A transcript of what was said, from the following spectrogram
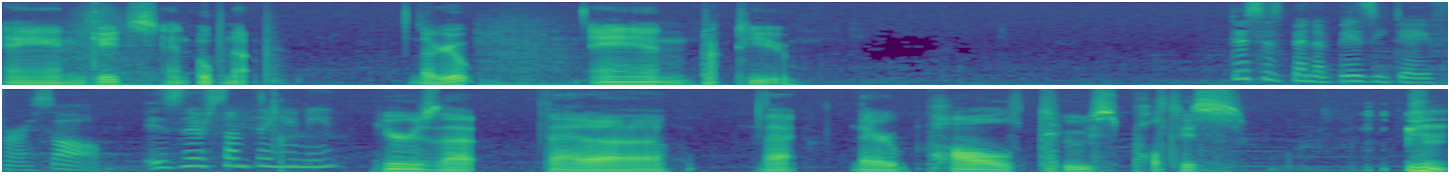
And gates and open up. There you go. And talk to you. This has been a busy day for us all. Is there something you need? Here's that that uh that there Paul Tus Paltus the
